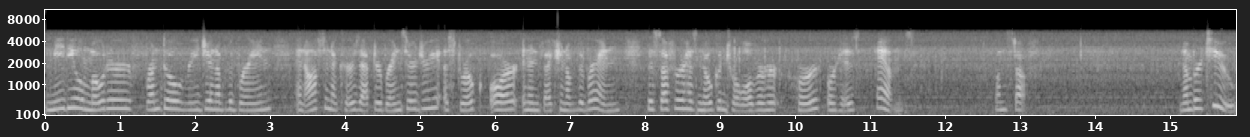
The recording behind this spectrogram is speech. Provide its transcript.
medial motor frontal region of the brain and often occurs after brain surgery, a stroke, or an infection of the brain. The sufferer has no control over her, her or his hands. Fun stuff. Number two,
